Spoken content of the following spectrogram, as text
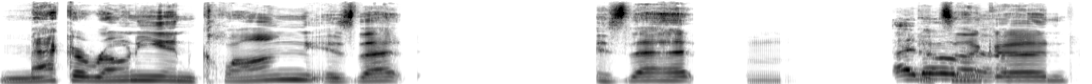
Macaroni and Clung. Is that? Is that? Mm. I don't. Know. It's not good.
